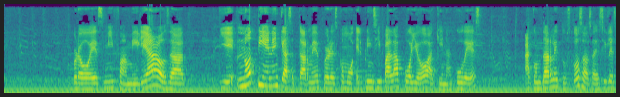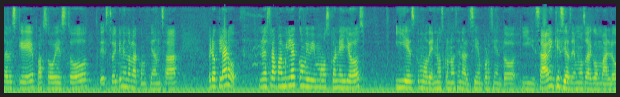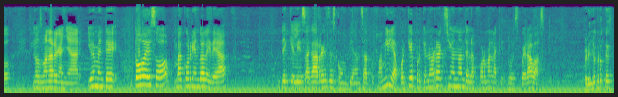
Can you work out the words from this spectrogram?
bro, es mi familia, o sea, tie- no tienen que aceptarme, pero es como el principal apoyo a quien acudes a contarle tus cosas, a decirle, ¿sabes qué? Pasó esto, te estoy teniendo la confianza. Pero claro, nuestra familia convivimos con ellos y es como de nos conocen al 100% y saben que si hacemos algo malo nos van a regañar. Y obviamente todo eso va corriendo a la idea de que les agarres desconfianza a tu familia. ¿Por qué? Porque no reaccionan de la forma en la que tú esperabas. Pero yo creo que es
